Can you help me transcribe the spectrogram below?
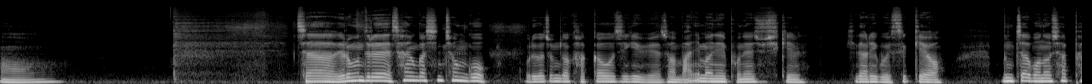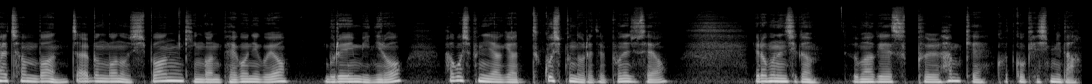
어. 자 자, 여러분들의 사연과 신청곡 우리가 좀 더 가까워지기 위해서 많이 많이 보내주시길 기다리고 있을게요. 문자 번호 샵 8000번, 짧은 건 50원, 긴 건 100원이고요. 무료인 미니로 하고 싶은 이야기와 듣고 싶은 노래들 보내주세요. 여러분은 지금 음악의 숲을 함께 걷고 계십니다.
